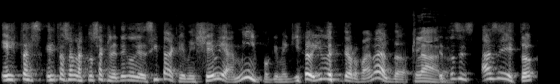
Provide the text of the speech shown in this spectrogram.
estas, estas son las cosas que le tengo que decir para que me lleve a mí, porque me quiero ir de este orfanato. Claro. Entonces hace esto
